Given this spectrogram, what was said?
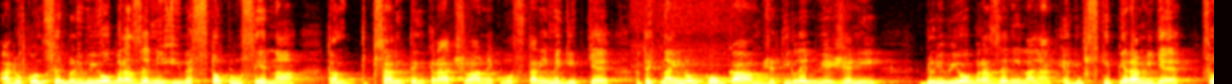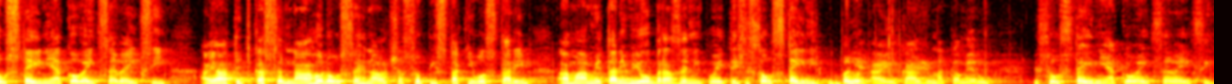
a dokonce byly vyobrazený i ve 100 plus 1. Tam psali tenkrát článek o starém Egyptě a teď najednou koukám, že tyhle dvě ženy byly vyobrazeny na nějaké egyptské pyramidě, jsou stejné jako vejce vejcí. A já teďka jsem náhodou sehnal časopis taky o starým a mám je tady vyobrazený, pojďte, že jsou stejný, úplně. A já ukážu na kameru, že jsou stejný jako vejce vejci.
